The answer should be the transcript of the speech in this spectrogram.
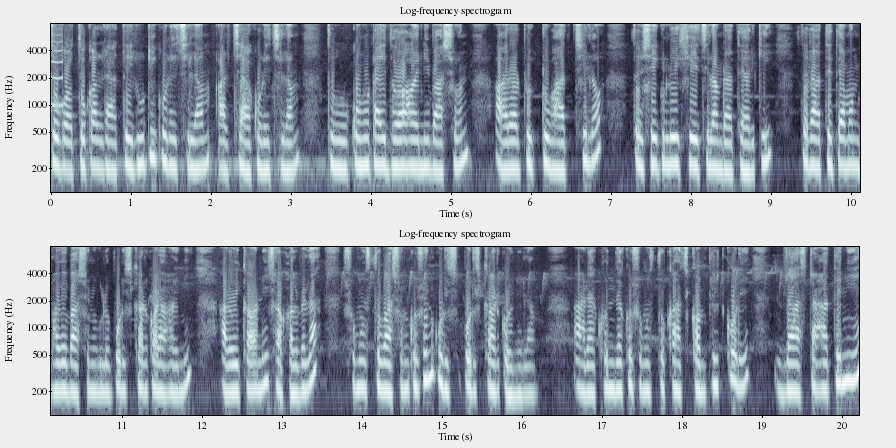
তো গতকাল রাতে রুটি করেছিলাম আর চা করেছিলাম। তো কোনোটাই ধোয়া হয়নি বাসন, আর অল্প একটু ভাত ছিল, তো সেগুলোই খেয়েছিলাম রাতে আর কি। তো রাতে তেমনভাবে বাসনগুলো পরিষ্কার করা হয়নি, আর ওই কারণেই সকালবেলা সমস্ত বাসন কোসন পরিষ্কার করে নিলাম। আর এখন দেখো সমস্ত কাজ কমপ্লিট করে ব্রাশটা হাতে নিয়ে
